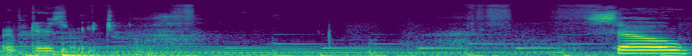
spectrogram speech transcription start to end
Ripto's Rage. So,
